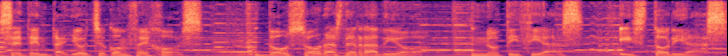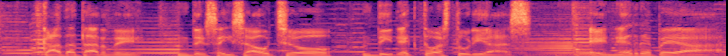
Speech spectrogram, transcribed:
78 consejos, dos horas de radio, noticias, historias. Cada tarde, de 6 a 8, directo a Asturias, en RPA.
